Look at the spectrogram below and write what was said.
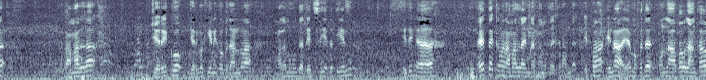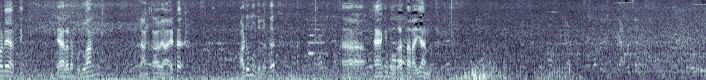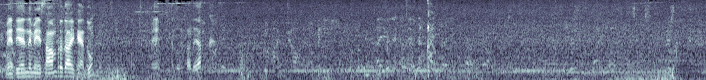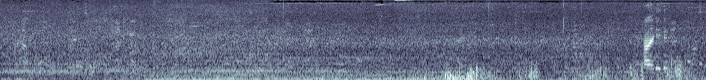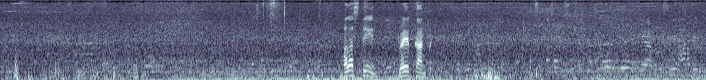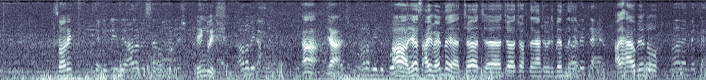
රමල්ලා ජෙරිකෝ ජෙරිකෝ කියන එක ඔබ දන්නවා. මල මුහුද ඩෙඩ්සියට තියෙන්නේ. ඉතින් අ, ඒත් එක්කම රමල්ලා එන්න අමතක කරන්න. එපා එන අය. මොකද ඔන්න ආපහු ලංකාවට යද්දි එයාලට පුළුවන් ලංකාවේ අයට අඩු මුදලට අ, තෑගි බෝගත් අරයි යන්න. මේ තියෙන්නේ මේ සාම්ප්‍රදායික ඇඳුම්. මේ ඇඳුම් කඩයක්. Hi. Palestine, great country. Sorry, انجليزي عربي سوا كل شيء English. عربي احلى Ah, yeah. عربي بكل Ah, yes, I went there. Church, uh, Church of the Nativity Bethlehem. بيت لحم I have been to. ما لهم بيت لحم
